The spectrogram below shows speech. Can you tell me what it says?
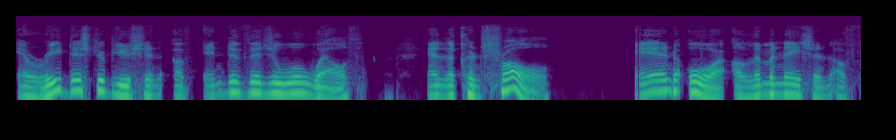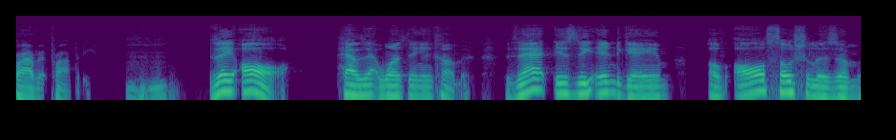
and redistribution of individual wealth and the control and or elimination of private property. Mm-hmm. They all have that one thing in common. That is the end game of all socialism,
